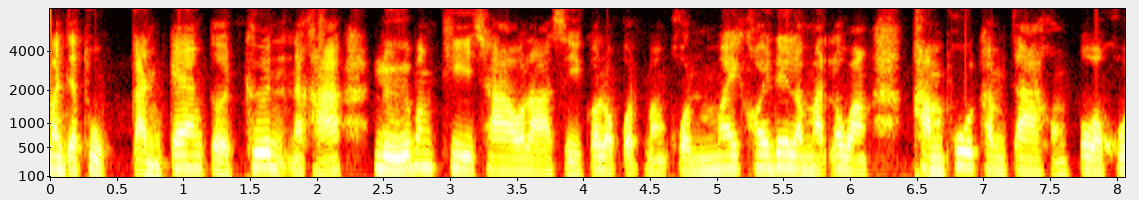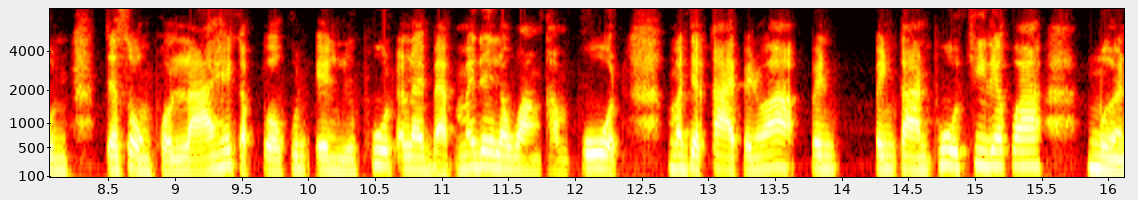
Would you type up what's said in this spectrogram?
มันจะถูกกลั่นแกล้งเกิดขึ้นนะคะ หรือบางทีชาวราศีกรกฎบางคนไม่ค่อยได้ระมัดระวังคำพูดคำจาของตัวคุณ จะส่งผลร้ายให้กับตัวคุณเอง หรือพูดอะไรแบบไม่ได้ระวังคำพูด มันจะกลายเป็นว่าเป็น เป็นการพูดที่เรียกว่าเหมือน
